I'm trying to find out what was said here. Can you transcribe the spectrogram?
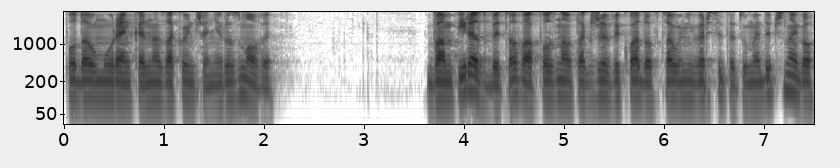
podał mu rękę na zakończenie rozmowy. Wampira z Bytowa poznał także wykładowca Uniwersytetu Medycznego,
